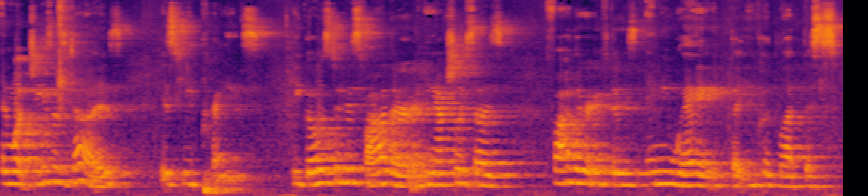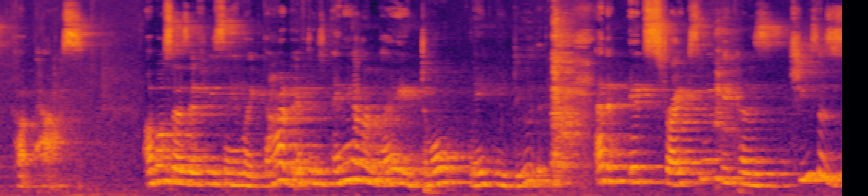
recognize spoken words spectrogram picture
And what Jesus does is he prays. He goes to his Father and he actually says, Father, if there's any way that you could let this cup pass, almost as if he's saying, like, God, if there's any other way, don't make me do this. And it, it strikes me because Jesus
